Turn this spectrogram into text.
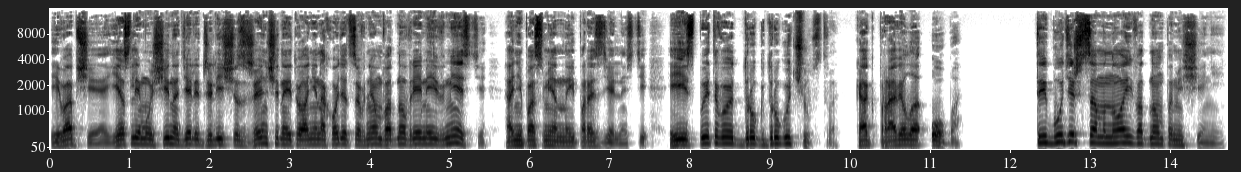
И вообще, если мужчина делит жилище с женщиной, то они находятся в нем в одно время и вместе, а не посменно и по раздельности, и испытывают друг к другу чувства. Как правило, оба. «Ты будешь со мной в одном помещении».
